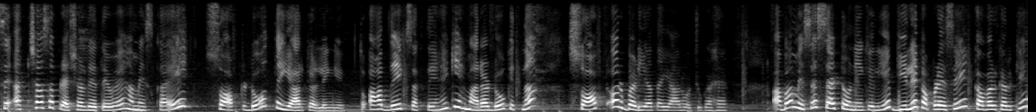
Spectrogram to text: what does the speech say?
इसे अच्छा सा प्रेशर देते हुए हम इसका एक सॉफ्ट डो तैयार कर लेंगे। तो आप देख सकते हैं कि हमारा डो कितना सॉफ्ट और बढ़िया तैयार हो चुका है। अब हम इसे सेट होने के लिए गीले कपड़े से कवर करके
